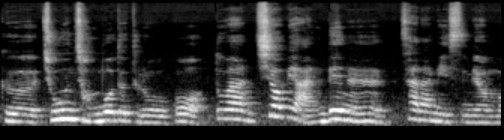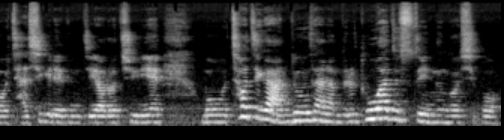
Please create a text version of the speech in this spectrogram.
그 좋은 정보도 들어오고 또한 취업이 안 되는 사람이 있으면 뭐 자식이라든지 여러 주위에 뭐 처지가 안 좋은 사람들을 도와줄 수도 있는 것이고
